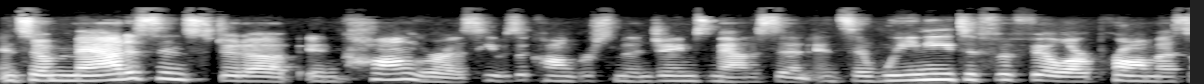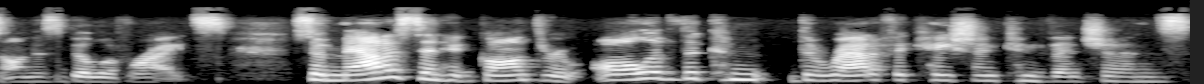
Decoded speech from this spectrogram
and so Madison stood up in Congress. He was a congressman, James Madison, and said, We need to fulfill our promise on this Bill of Rights. So Madison had gone through all of the, the ratification conventions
